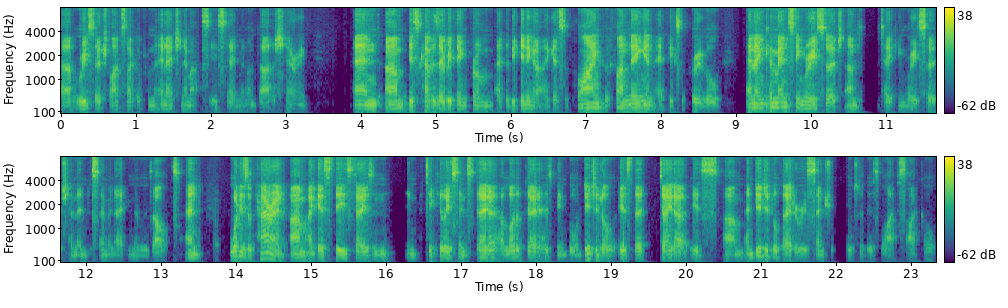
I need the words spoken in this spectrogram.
uh, research life cycle from the NHMRC statement on data sharing. And um, this covers everything from at the beginning, I guess, applying for funding and ethics approval, and then commencing research, undertaking research, and then disseminating the results. And what is apparent, um, I guess, these days, in particularly since data, a lot of data has been born digital, is that data is, um, and digital data is central to this life cycle.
